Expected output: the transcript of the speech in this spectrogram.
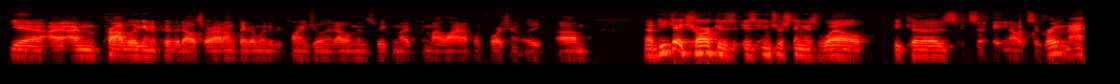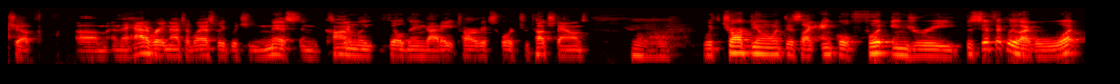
Yeah, I, am probably going to pivot elsewhere. I don't think I'm going to be playing Julian Edelman this week in my in my lineup, unfortunately. Um, now DJ Chark is is interesting as well because it's a, you know it's a great matchup, um, and they had a great matchup last week, which he missed, and Conley yep. filled in, got eight targets, scored two touchdowns. With Chark dealing with this like ankle foot injury, specifically, like what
